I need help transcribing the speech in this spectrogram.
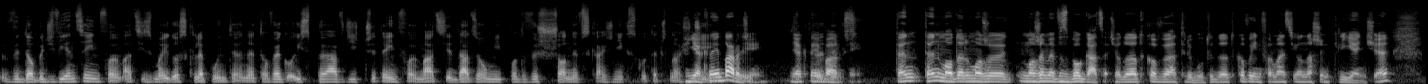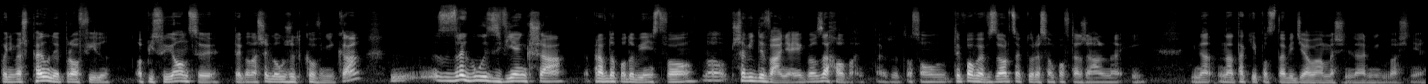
wydobyć więcej informacji z mojego sklepu internetowego i sprawdzić, czy te informacje dadzą mi podwyższony wskaźnik skuteczności? Jak najbardziej, jak najbardziej. Ten, ten model może, możemy wzbogacać o dodatkowe atrybuty, dodatkowe informacje o naszym kliencie, ponieważ pełny profil opisujący tego naszego użytkownika z reguły zwiększa prawdopodobieństwo no, przewidywania jego zachowań. Także to są typowe wzorce, które są powtarzalne i, i na, na takiej podstawie działa machine learning właśnie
